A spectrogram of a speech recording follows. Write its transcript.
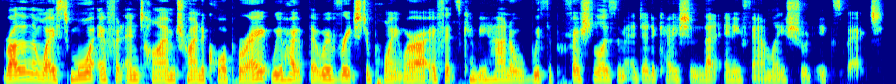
Rather than waste more effort and time trying to cooperate, we hope that we've reached a point where our efforts can be handled with the professionalism and dedication that any family should expect.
